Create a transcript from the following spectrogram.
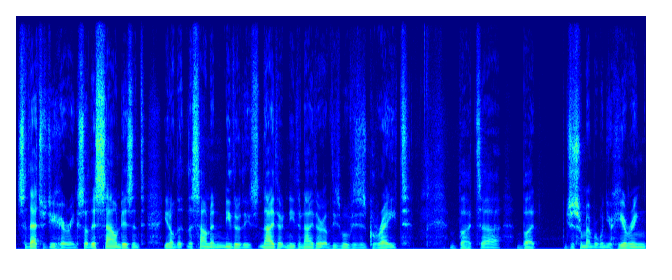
So that's what you're hearing. So this sound isn't, you know, the, the sound in neither of these, neither, neither, neither of these movies is great, but, uh, but just remember when you're hearing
